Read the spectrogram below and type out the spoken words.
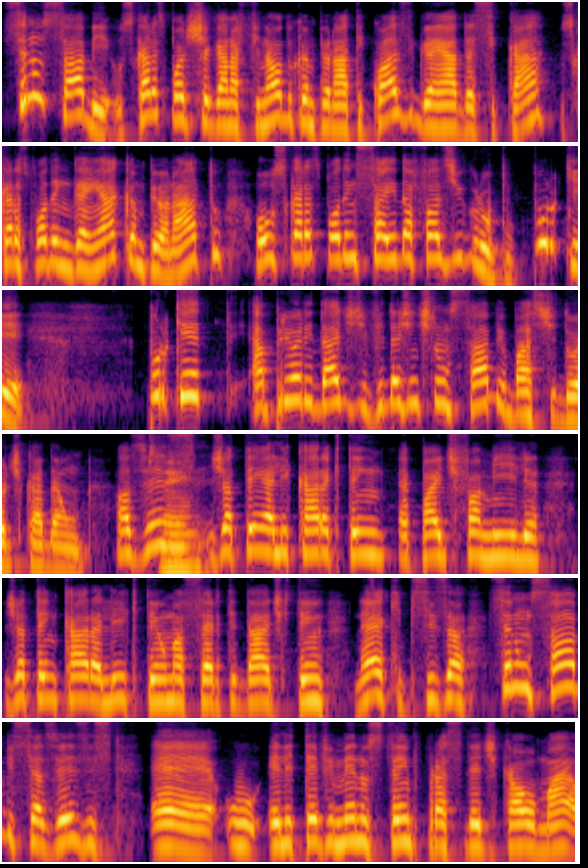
você não sabe, os caras podem chegar na final do campeonato e quase ganhar do SK, os caras podem ganhar campeonato ou os caras podem sair da fase de grupo. Por quê? Porque a prioridade de vida a gente não sabe o bastidor de cada um. Às vezes Sim. já tem ali cara que tem é pai de família, já tem cara ali que tem uma certa idade, que tem, né, que precisa. Você não sabe se às vezes é, o, ele teve menos tempo para se dedicar ou mais,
